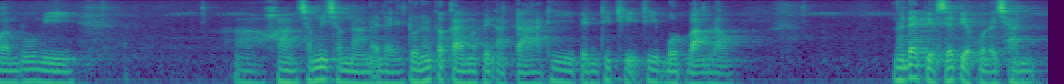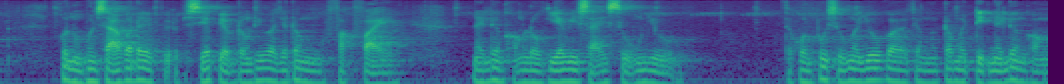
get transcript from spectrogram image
ความรู้มีความชำนิชำนาญอะไร ตัวนั้นก็กลายมาเป็นอัตตาที่เป็นทิฏฐิที่บดบังเรา นั้นได้เปรียบเสียเปรียบคนละชั้น คนหนุ่มคนสาวก็ได้เสียเปรียบตรงที่ว่าจะต้องฝักใฝ่ในเรื่องของโลกียวิสัยสูงอยู่ แต่คนผู้สูงอายุก็จะต้องมาติดในเรื่องของ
